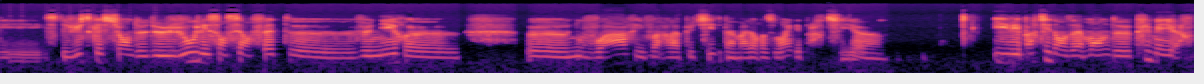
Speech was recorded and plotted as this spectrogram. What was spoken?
et c'était juste question de deux jours. Il est censé en fait euh, venir euh, euh, nous voir et voir la petite. Ben malheureusement, il est parti. Il est parti dans un monde plus meilleur.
